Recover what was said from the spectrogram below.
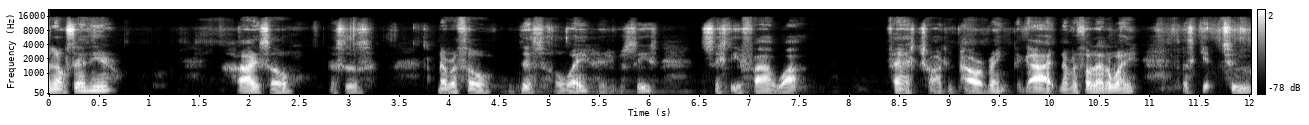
Nothing else in here. All right, so this is never throw this away. As you can see, 65 watt fast charging power bank. The guide, never throw that away. Let's get to,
